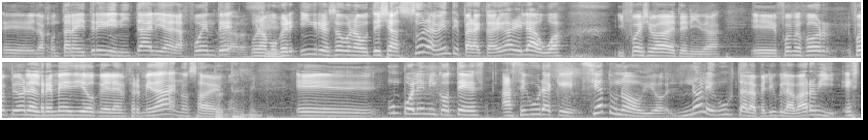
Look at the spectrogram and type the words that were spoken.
eh, la Fontana di Trevi en Italia, la fuente. Claro. una Sí. mujer ingresó con una botella solamente para cargar el agua y fue llevada detenida. Eh, fue mejor, fue peor el remedio que la enfermedad, no sabemos. Totalmente. Eh, un polémico test asegura que si a tu novio no le gusta la película Barbie, es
